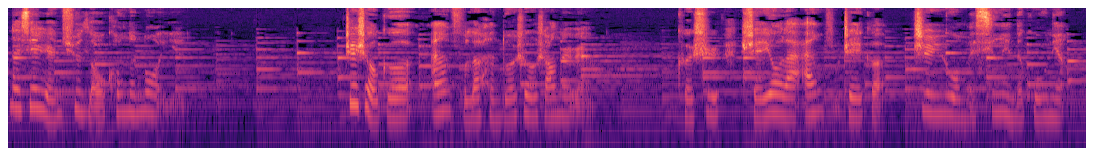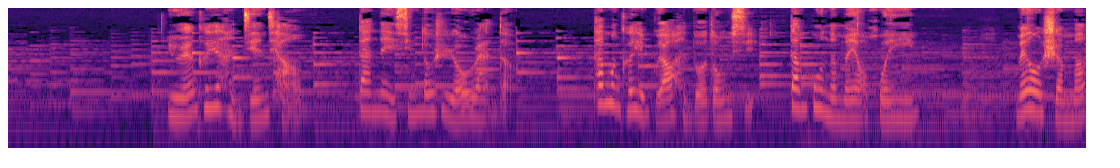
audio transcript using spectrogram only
那些人去楼空的诺言？这首歌安抚了很多受伤的人，可是谁又来安抚这个治愈我们心灵的姑娘？女人可以很坚强，但内心都是柔软的。她们可以不要很多东西，但不能没有婚姻。没有什么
